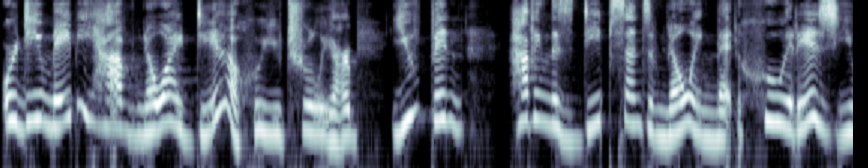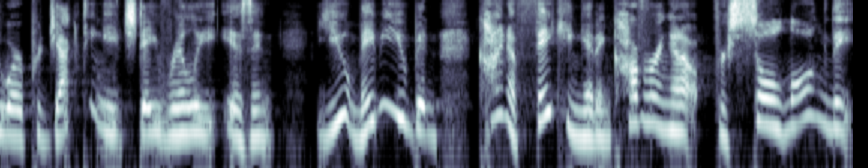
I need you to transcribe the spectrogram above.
Or do you maybe have no idea who you truly are? You've been having this deep sense of knowing that who it is you are projecting each day really isn't you. Maybe you've been kind of faking it and covering it up for so long that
